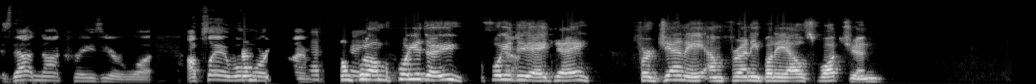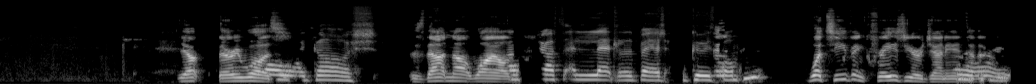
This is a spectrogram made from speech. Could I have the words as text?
is that not crazy or what? I'll play it one Um, more time. That's Um, hold on, before you do, before you Yeah. do, AJ, for Jennie and for anybody else watching, Yep, there he was. Oh my gosh. Is that not wild? That's just a little bit goosebumpy. What's even crazier, Jennie, into the Oh. viewers,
